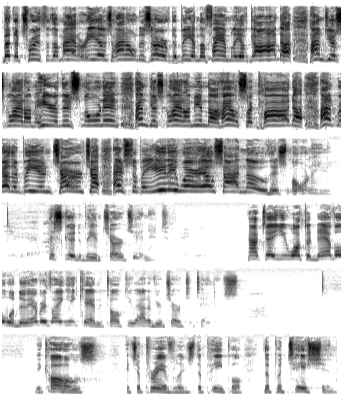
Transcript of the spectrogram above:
But the truth of the matter is, I don't deserve to be in the family of God. I'm just glad I'm here this morning. I'm just glad I'm in the house of God. I'd rather be in church uh, as to be anywhere else I know this morning. It's good to be in church, isn't it? I'll tell you what, the devil will do everything he can to talk you out of your church attendance. Because it's a privilege, the people, the petition.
